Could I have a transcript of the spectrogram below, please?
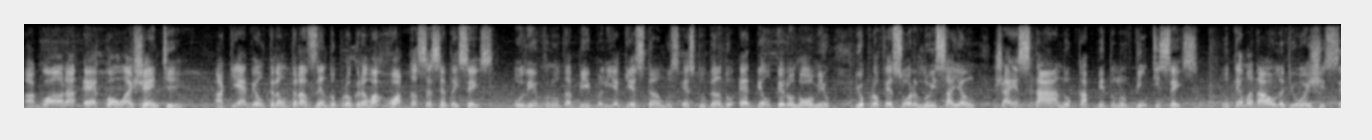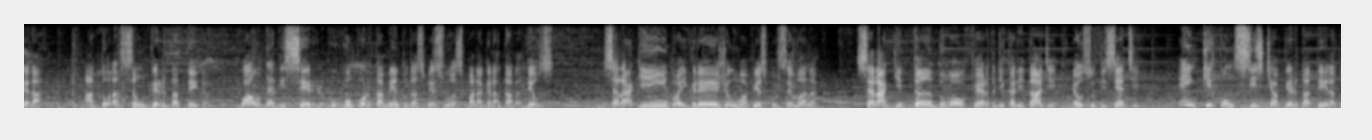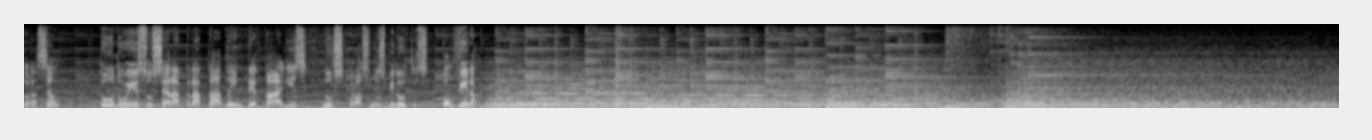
Agora é com a gente. Aqui é Beltrão trazendo o programa Rota 66. O livro da Bíblia que estamos estudando é Deuteronômio e o professor Luiz Saião já está no capítulo 26. O tema da aula de hoje será Adoração Verdadeira. Qual deve ser o comportamento das pessoas para agradar a Deus? Será que indo à igreja uma vez por semana? Será que dando uma oferta de caridade é o suficiente? Em que consiste a verdadeira adoração? Tudo isso será tratado em detalhes nos próximos minutos. Confira!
